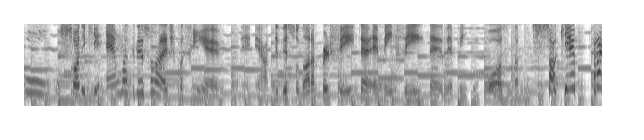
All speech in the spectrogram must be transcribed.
O, o Sonic é uma trilha sonora, é tipo assim, é, é, é a trilha sonora perfeita, é bem feita, é, é bem composta. Só que é pra,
